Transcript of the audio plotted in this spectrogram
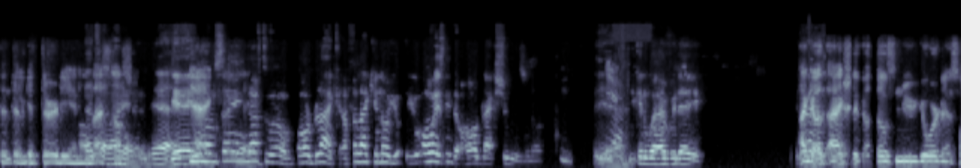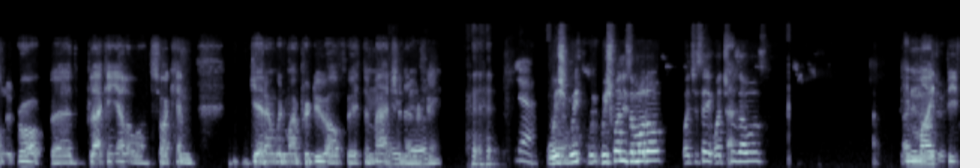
then they'll get dirty and all That's that how stuff. am. Yeah. Yeah, you know what I'm saying? You have to uh, all black. I feel like you know you, you always need the all black shoes, you know. Yeah. You can wear every day. I got I actually got those new Jordans on the drop, uh, the black and yellow ones, so I can get them with my Purdue outfit, the match and everything. Yeah. Which which, which one is the model? What you say? What shoes that was? I It didn't might be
